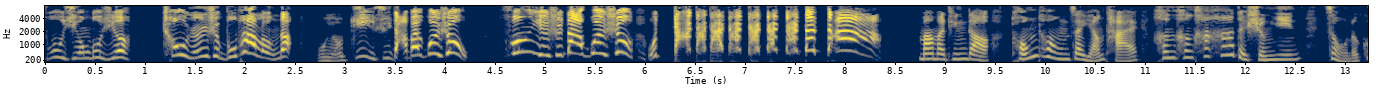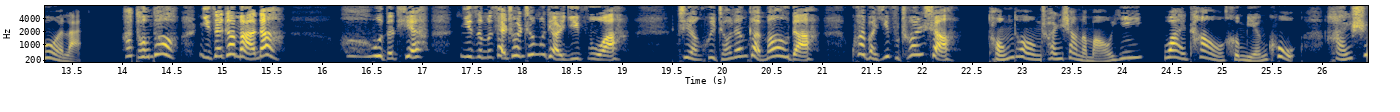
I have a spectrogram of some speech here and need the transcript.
不行不行，超人是不怕冷的，我要继续打败怪兽。妈妈听到彤彤在阳台哼哼哈哈的声音，走了过来。啊，彤彤，你在干嘛呢？哦，我的天，你怎么才穿这么点衣服啊？这样会着凉感冒的，快把衣服穿上。彤彤穿上了毛衣、外套和棉裤，还是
